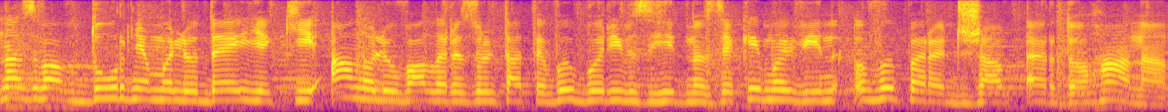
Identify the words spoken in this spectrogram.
назвав дурнями людей, які анулювали результати виборів, згідно з якими він випереджав Ердогана.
